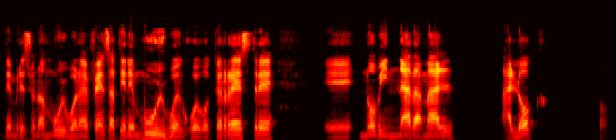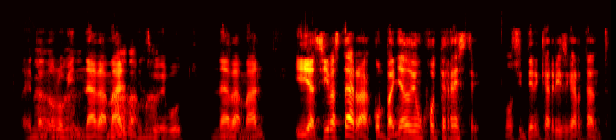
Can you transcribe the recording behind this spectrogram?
Denver es una muy buena defensa, tiene muy buen juego terrestre. eh, no vi nada mal a Locke. No, la neta, no lo vi mal, nada mal nada en su mal. debut, nada mal. Y así va a estar, acompañado de un juego terrestre, ¿no? sin tener que arriesgar tanto.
